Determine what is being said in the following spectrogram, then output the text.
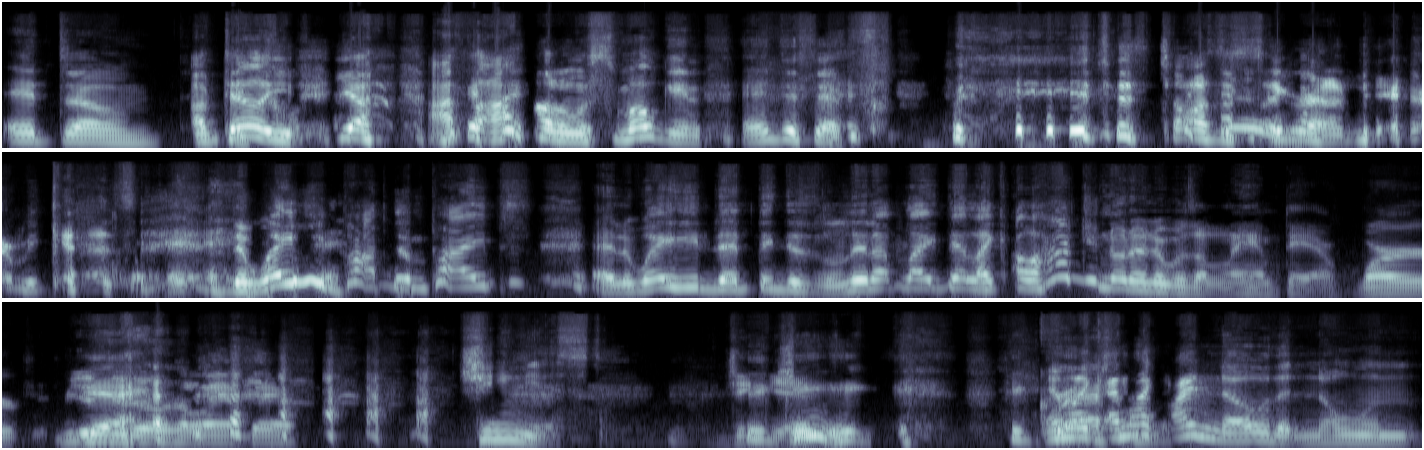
It um I'm telling you, yeah, I thought I thought it was smoking and it just said it just tossed a cigarette up there because the way he popped them pipes and the way he that thing just lit up like that, like, oh, how'd you know that there was a lamp there? Word, you Yeah. there was a lamp there. Genius. he, Gee, he, he, he And like and like I know that Nolan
